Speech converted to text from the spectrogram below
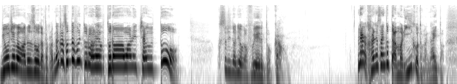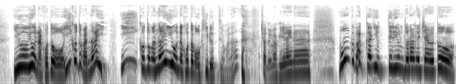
病状が悪そうだとか、なんかそんな風にとられ、とらわれちゃうと、薬の量が増えるとか、なんか患者さんにとってあんまりいいことがないというようなことを、いいことがない、いいことがないようなことが起きるっていうのかな？ちょっとうまく言えないな文句ばっかり言ってるように取られちゃうと、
